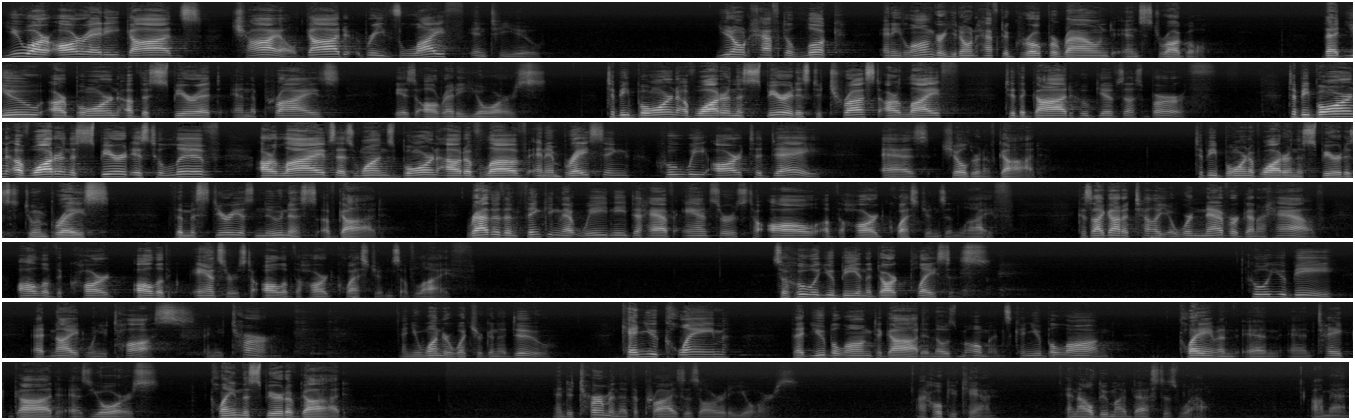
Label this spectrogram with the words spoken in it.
You are already God's child. God breathes life into you. You don't have to look any longer. You don't have to grope around and struggle. That you are born of the Spirit and the prize is already yours. To be born of water and the Spirit is to trust our life to the God who gives us birth. To be born of water and the Spirit is to live our lives as ones born out of love and embracing who we are today as children of God. To be born of water and the Spirit is to embrace the mysterious newness of God, rather than thinking that we need to have answers to all of the hard questions in life. Because I got to tell you, we're never going to have all of the all of the answers to all of the hard questions of life. So, who will you be in the dark places? Who will you be at night when you toss and you turn and you wonder what you're going to do? Can you claim that you belong to God in those moments? Can you belong, claim, and, and, and take God as yours? Claim the Spirit of God and determine that the prize is already yours. I hope you can and I'll do my best as well. Amen.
